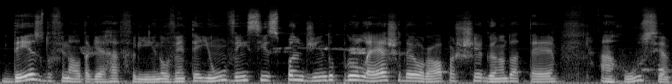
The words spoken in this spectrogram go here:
desde o final da Guerra Fria, em 91, vem se expandindo para o leste da Europa, chegando até a Rússia.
